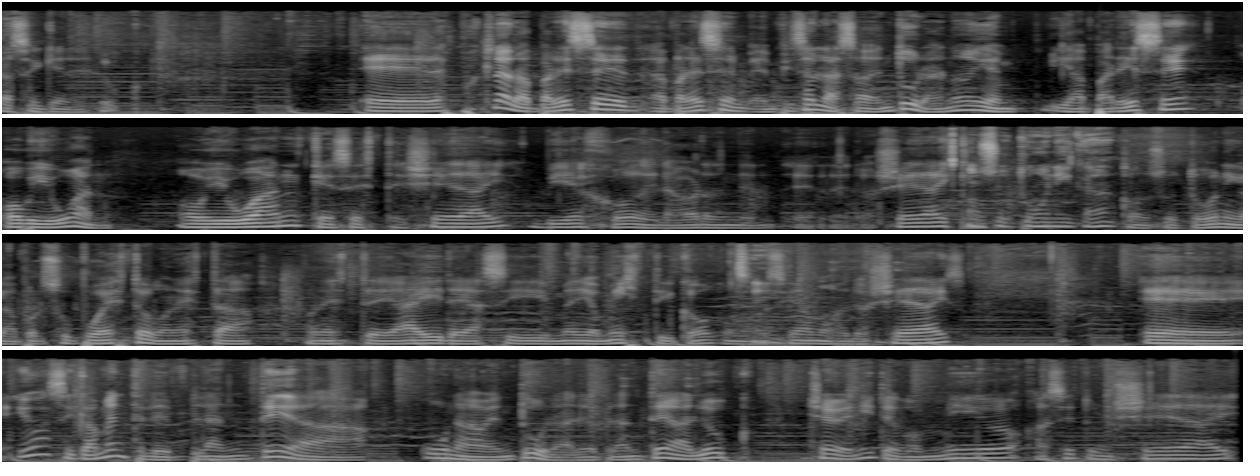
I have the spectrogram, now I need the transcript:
ya sé quién es Luke. Eh, después, claro, aparece, aparece, empiezan las aventuras, ¿no? Y, em- y aparece Obi-Wan. Obi-Wan, que es este Jedi viejo de la orden de, de- de los Jedi, que Con su túnica. con su túnica, por supuesto, con esta, con este aire así medio místico, como Sí. decíamos de los Jedi. Eh, y básicamente le plantea una aventura, le plantea a Luke, che, venite conmigo, hacete un Jedi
